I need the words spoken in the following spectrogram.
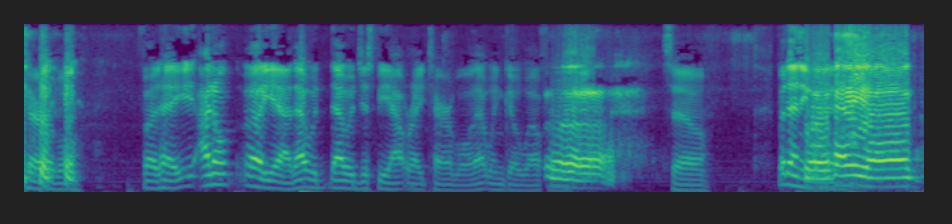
terrible. But hey, I don't. Uh, yeah, that would that would just be outright terrible. That wouldn't go well for me. Uh, So, but so anyway, hey, uh,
